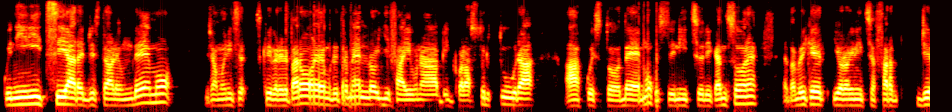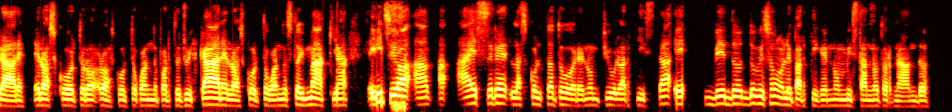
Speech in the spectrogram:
Quindi inizi a registrare un demo, diciamo inizi a scrivere le parole, un ritornello, gli fai una piccola struttura, a questo demo, questo inizio di canzone, e dopodiché io lo inizio a far girare e lo ascolto, lo, lo, ascolto quando porto giù il cane, lo ascolto quando sto in macchina e inizio a, a, a essere l'ascoltatore, non più l'artista e vedo dove sono le parti che non mi stanno tornando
